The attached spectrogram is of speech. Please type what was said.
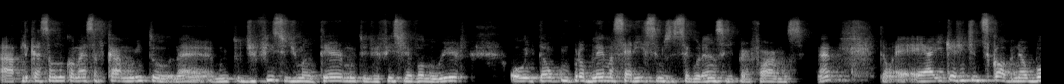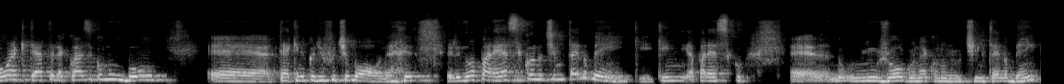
a aplicação não começa a ficar muito, né, muito difícil de manter, muito difícil de evoluir, ou então com problemas seríssimos de segurança, de performance. Né? Então, é, é, aí que a gente descobre, né? o bom arquiteto é quase como um bom é, técnico de futebol. Né? Ele não aparece quando o time está indo bem. Quem aparece com, é, jogo, né, quando o time está indo bem,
